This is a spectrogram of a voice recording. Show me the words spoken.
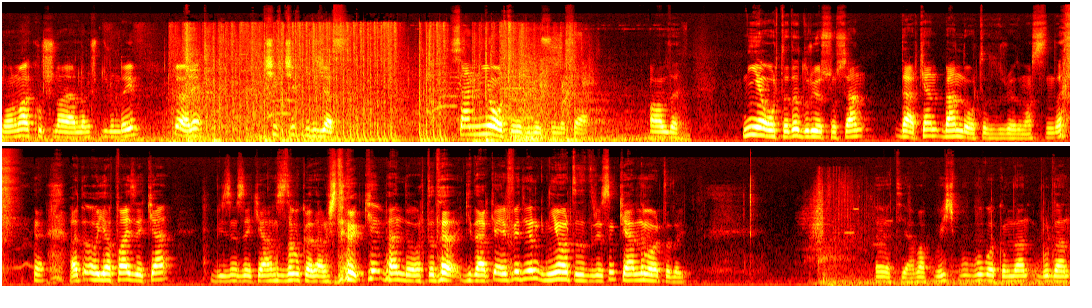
Normal kurşuna ayarlamış durumdayım. Böyle çift çift gideceğiz. Sen niye ortada duruyorsun mesela? Aldı. Niye ortada duruyorsun sen derken ben de ortada duruyordum aslında. Hadi o yapay zeka bizim zekamız da bu kadarmış demek ki. Ben de ortada giderken herife diyorum ki niye ortada duruyorsun? Kendim ortadayım. Evet ya bak bu hiç bu, bu bakımdan buradan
